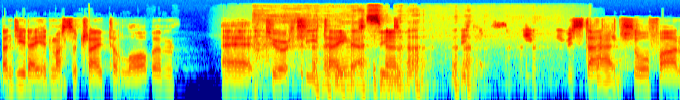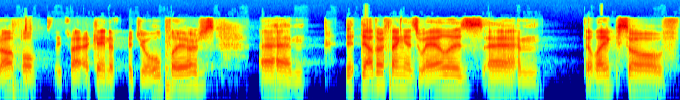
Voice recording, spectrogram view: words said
Dundee United must have tried to lob him uh, two or three times. yeah, he, he, he, was standing so far up, obviously trying to kind of cajole players. Um, the, the, other thing as well is um, the likes of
